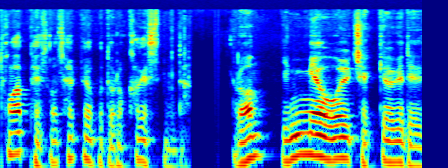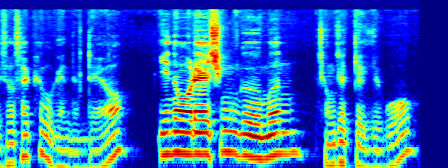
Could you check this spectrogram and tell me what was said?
통합해서 살펴보도록 하겠습니다. 그럼 임묘월 제격에 대해서 살펴보겠는데요. 인월의 신금은 정제격이고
